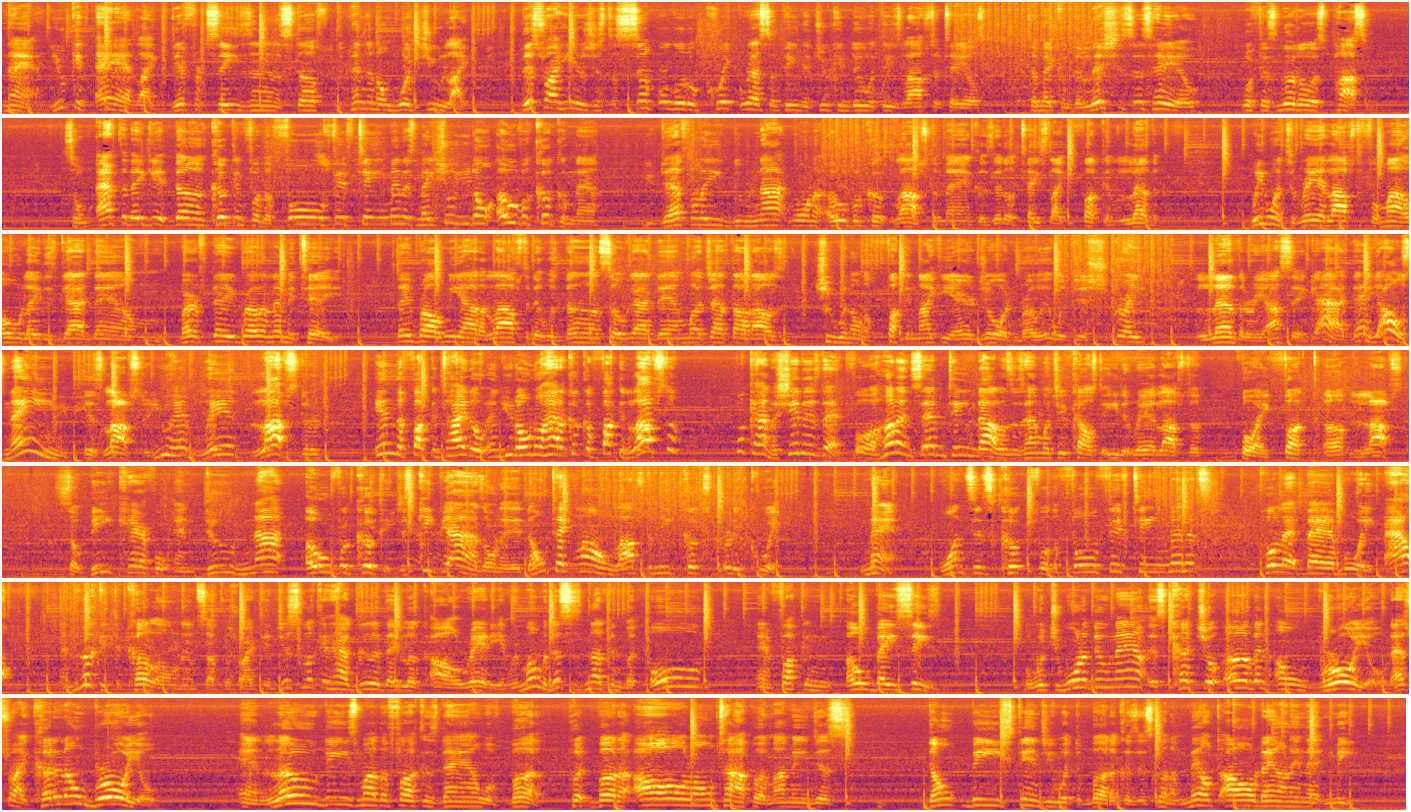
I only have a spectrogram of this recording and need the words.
Now, you can add like different seasons and stuff depending on what you like. This right here is just a simple little quick recipe that you can do with these lobster tails to make them delicious as hell with as little as possible. So after they get done cooking for the full 15 minutes, make sure you don't overcook them now. You definitely do not want to overcook lobster, man, because it'll taste like fucking leather. We went to Red Lobster for my old lady's goddamn birthday, bro, and let me tell you, they brought me out a lobster that was done so goddamn much I thought I was chewing on a fucking Nike Air Jordan, bro. It was just straight leathery. I said, God damn, y'all's name is Lobster. You have Red Lobster in the fucking title and you don't know how to cook a fucking lobster? What kind of shit is that? For $117 is how much it costs to eat at Red Lobster for a fucked up lobster. So be careful and do not overcook it. Just keep your eyes on it. It don't take long. Lobster meat cooks pretty quick. Now, once it's cooked for the full 15 minutes, pull that bad boy out and look at the color on them suckers right there. Just look at how good they look already. And remember, this is nothing but oil and fucking Old Bay seasoning. But what you want to do now is cut your oven on broil. That's right, cut it on broil and load these motherfuckers down with butter. Put butter all on top of them. I mean, just don't be stingy with the butter because it's going to melt all down in that meat.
